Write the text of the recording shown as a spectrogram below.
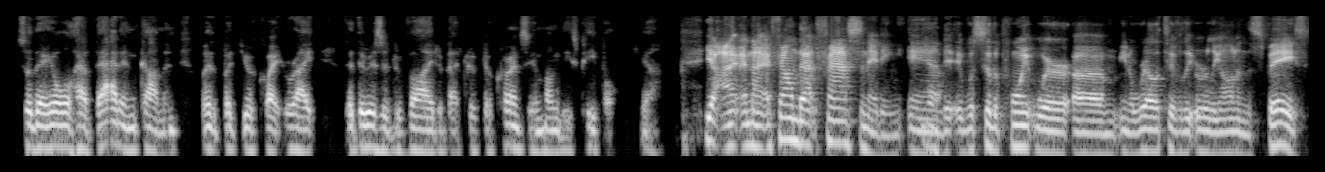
So they all have that in common. But but you're quite right that there is a divide about cryptocurrency among these people. Yeah. Yeah, I, and I found that fascinating, and it was to the point where, um, you know, relatively early on in the space,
